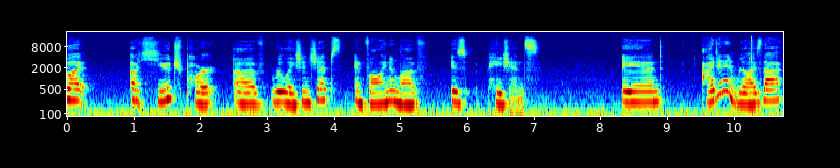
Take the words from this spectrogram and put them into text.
But a huge part of relationships and falling in love is patience. And I didn't realize that,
